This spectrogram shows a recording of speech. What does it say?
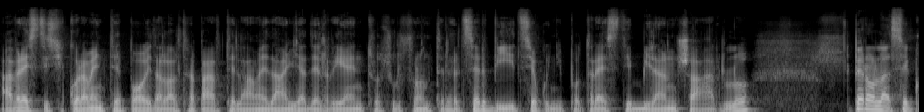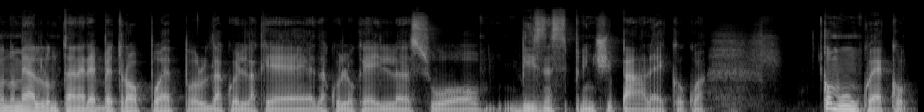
Avresti sicuramente poi dall'altra parte la medaglia del rientro sul fronte del servizio, quindi potresti bilanciarlo. Però la, secondo me allontanerebbe troppo Apple da, che, da quello che è il suo business principale, ecco qua. Comunque, ecco,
